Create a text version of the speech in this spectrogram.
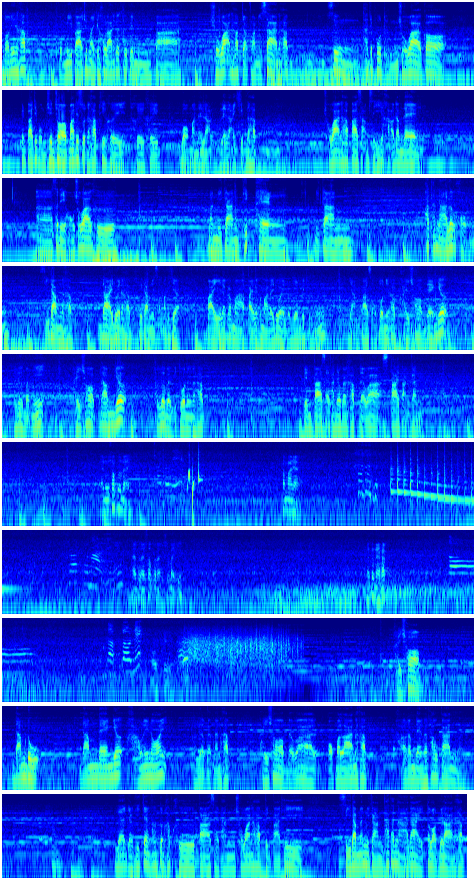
ตอนนี้นะครับ ผมมีปลาชุดใหม่ที่เข้าร้านก็คือเป็นปลาโชวะนะครับจากฟาร์มอีซ่านะครับ ซึ่งถ้าจะพูดถึงโชวะก็เป็นปลาที่ผมชื่นชอบมากที่สุดนะครับ ที่เคยเคยเคยบอกมาในหลายหลายๆคลิปนะครับโชวะนะครับปลาสามสีขาวดำแดงเสน่ห์ของโชวะก็คือ มันมีการพลิกแพง มีการพัฒนาเรื่องของสีดำนะครับ ได้ด้วยนะครับ คือดำเนี่ยสามารถที่จะไปแล้วก็มาไปแล้วก็มาได้ด้วยรวมไปถึงอย่างปลาสองตัวนี้ครับใครชอบแดงเยอะก็เลือกแบบนี้ ใครชอบดำเยอะก็เลือกแบบอีกตัวหนึ่งนะครับ เป็นปลาสายพันธุ์เดียวกันครับ แต่ว่าสไตล์ต่างกันไอ้หนูชอบตัวไหนชอบตัวนี้ทำไมเนี่ย ไหนตัวไหนชอบตัวไหนใช่ไหมไหนตัวไหนครับตัวกับตัวนี้โอเค ใครชอบดำดุดำแดงเยอะขาวน้อยๆก็เลือกแบบนั้นครับ ใครชอบแบบว่าออกบาลานซ์นะครับ ขาวดำแดงเท่าๆกัน และอย่างที่แจ้งข้างต้นครับ คือปลาสายพันธุ์ชวานะครับ เป็นปลาที่สีดำนั้นมีการพัฒนาได้ตลอดเวลานะครับ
